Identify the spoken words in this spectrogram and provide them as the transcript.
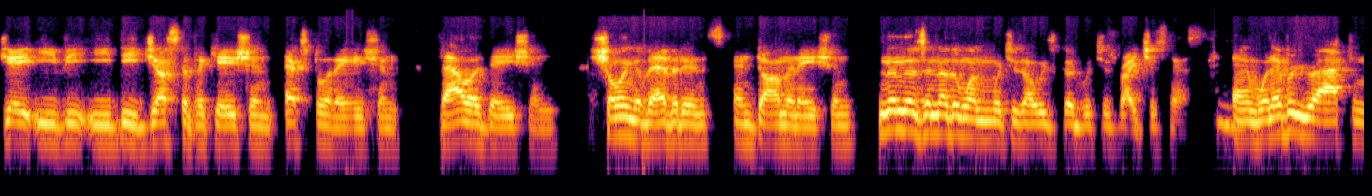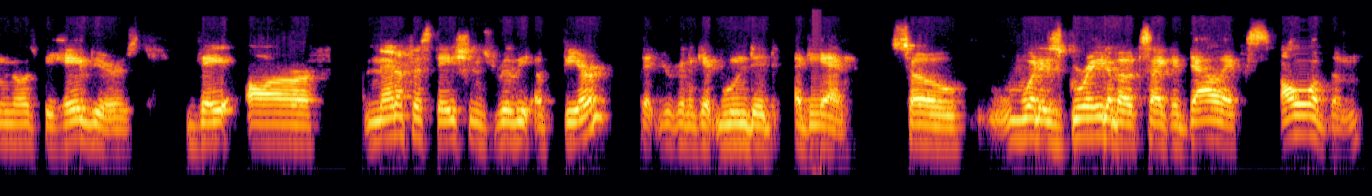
J E V E D, justification, explanation, validation, showing of evidence, and domination. And then there's another one, which is always good, which is righteousness. Mm-hmm. And whenever you're acting in those behaviors, they are manifestations really of fear that you're going to get wounded again. So, what is great about psychedelics, all of them,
